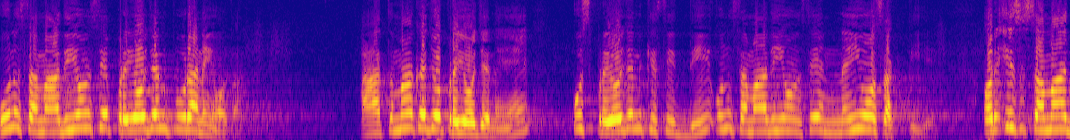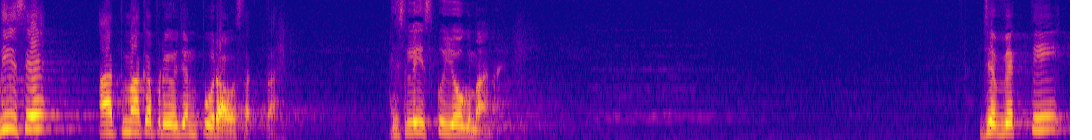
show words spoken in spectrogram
उन समाधियों से प्रयोजन पूरा नहीं होता। आत्मा का जो प्रयोजन है उस प्रयोजन की सिद्धि उन समाधियों से नहीं हो सकती है। और इस समाधि से आत्मा का प्रयोजन पूरा हो सकता है। इसलिए इसको योग माना है। जब व्यक्ति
